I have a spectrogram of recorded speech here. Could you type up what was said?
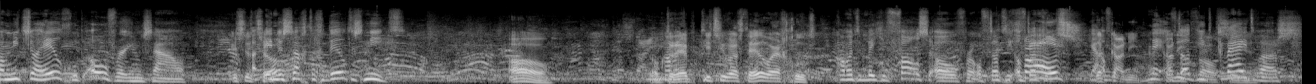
Het kwam niet zo heel goed over in de zaal. Is het zo? In de zachte gedeeltes niet. Oh. Op de repetitie was het heel erg goed. kwam het een beetje vals over. Of dat hij, of Vals? Dat, hij, Dat of- kan niet. Dat Nee, kan of niet dat hij het kwijt zingen. was.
